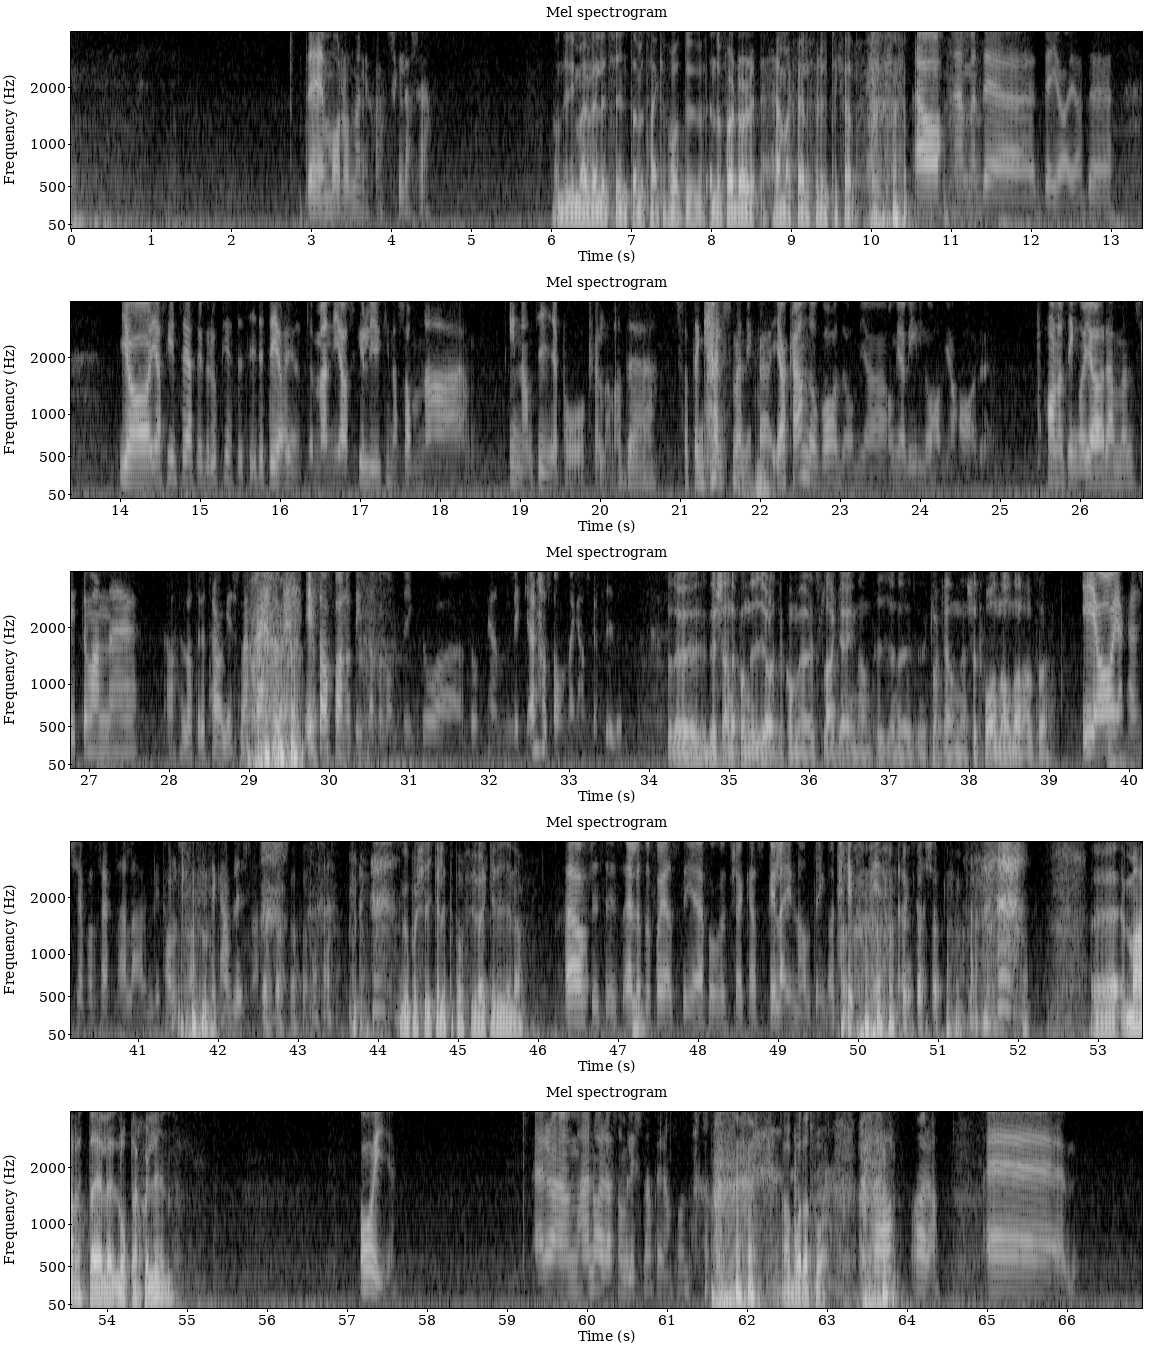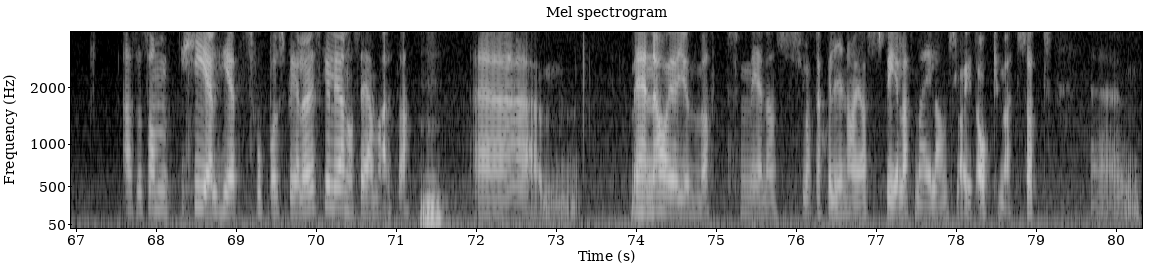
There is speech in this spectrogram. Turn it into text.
eh, morgonmänniska skulle jag säga. Ja, det rimmar väldigt fint där med tanke på att du ändå föredrar hemmakväll för utekväll. ja, men det, det gör jag. Det, ja, jag ska inte säga att jag går upp jättetidigt, det gör jag inte. Men jag skulle ju kunna somna innan tio på kvällarna. Det, så att en kvällsmänniska. Mm. Jag kan nog vara det om jag, om jag vill och om jag har, har någonting att göra. Men sitter man eh, ja, låter det tragiskt, men själv i soffan och tittar på någonting, då, då kan jag lika gärna somna ganska tidigt. Så du, du känner på nyår att du kommer slagga innan 10, klockan 22.00 alltså? Ja, jag kanske får sätta alarm vid tolvslaget. Det kan bli så. Gå upp och kika lite på fyrverkerierna. Ja, precis. Eller så får jag se. Jag får väl försöka spela in någonting och titta eh, Marta eller Lotta Schelin? Oj. De här några som lyssnar på er podd. ja, båda två. ja, ja. Eh, alltså som helhetsfotbollsspelare skulle jag nog säga Marta. Mm. Eh, med henne har jag ju mött medan Lotta Schelin har jag spelat med i landslaget och mött. Så att, eh,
